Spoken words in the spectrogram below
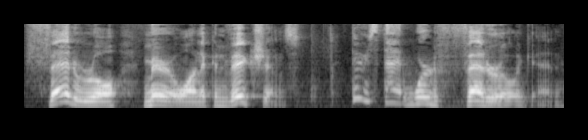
federal marijuana convictions. There's that word federal again.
